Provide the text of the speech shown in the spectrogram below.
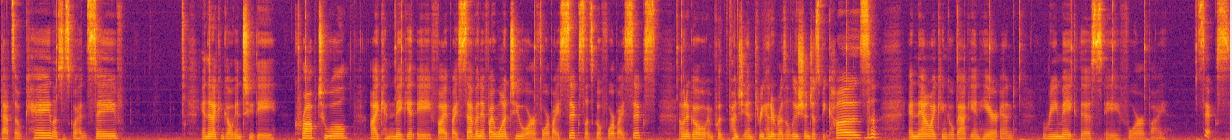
That's okay. Let's just go ahead and save. And then I can go into the crop tool I can make it a 5 by 7 if I want to, or a 4 by 6. Let's go 4 by 6. I'm going to go and put punch in 300 resolution just because. And now I can go back in here and remake this a 4 by 6.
